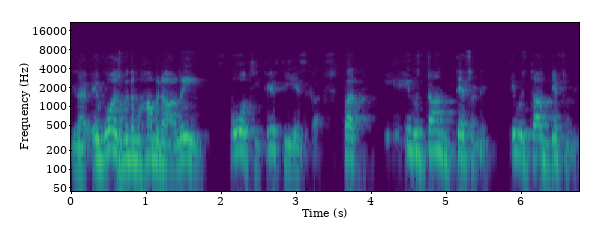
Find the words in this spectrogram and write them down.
You know, it was with the Muhammad Ali 40, 50 years ago, but it was done differently. It was done differently.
